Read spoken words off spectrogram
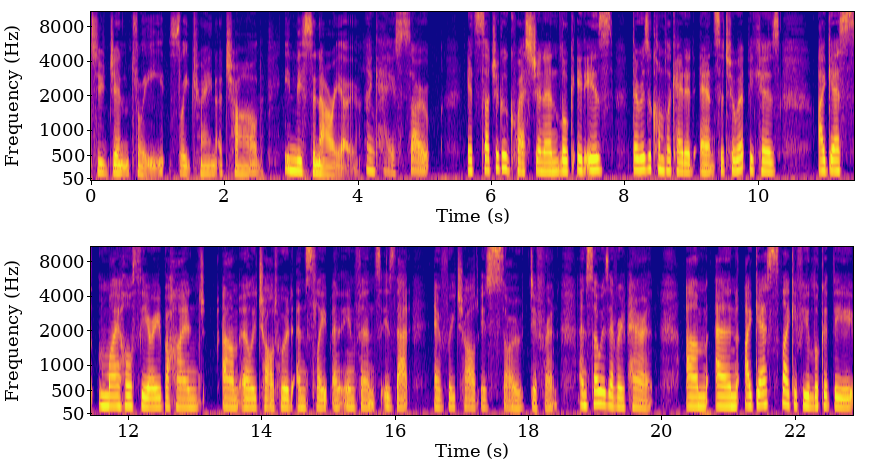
to gently sleep train a child in this scenario? Okay, so it's such a good question. And look, it is, there is a complicated answer to it because I guess my whole theory behind um, early childhood and sleep and infants is that every child is so different, and so is every parent. Um, and I guess, like, if you look at the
